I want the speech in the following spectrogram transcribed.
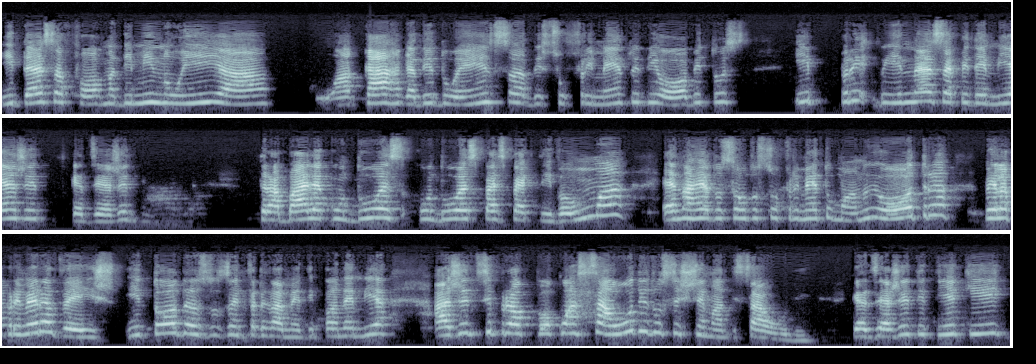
e, dessa forma, diminuir a, a carga de doença, de sofrimento e de óbitos e, e nessa epidemia, a gente, quer dizer, a gente trabalha com duas, com duas perspectivas. Uma é na redução do sofrimento humano, e outra, pela primeira vez em todos os enfrentamentos de pandemia, a gente se preocupou com a saúde do sistema de saúde. Quer dizer, a gente tinha que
